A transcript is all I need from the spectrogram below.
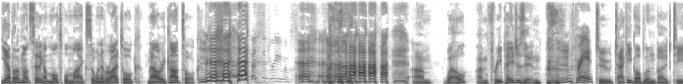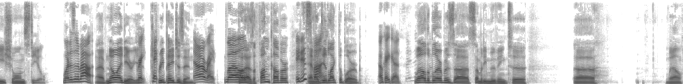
Yeah, but I'm not setting up multiple mics, so whenever I talk, Mallory can't talk. That's the dream. um, well, I'm three pages in Mhm, great to Tacky Goblin by T. Sean Steele. what is it about I have no idea yet. Great. 'Kay. Three pages in. all right well But it has a fun cover, it is and fun I did like the blurb. okay good Well, the blurb was uh, somebody moving to, uh, well,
